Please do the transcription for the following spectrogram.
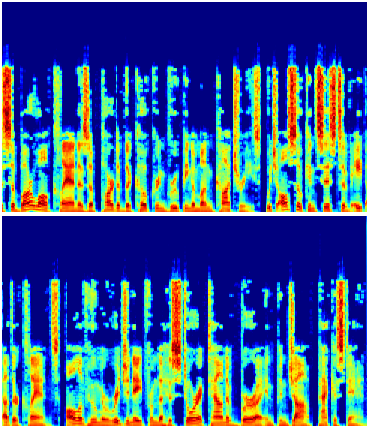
The Sabarwal clan is a part of the Khokhran grouping among Khatris, which also consists of eight other clans, all of whom originate from the historic town of Bhera in Punjab Pakistan.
